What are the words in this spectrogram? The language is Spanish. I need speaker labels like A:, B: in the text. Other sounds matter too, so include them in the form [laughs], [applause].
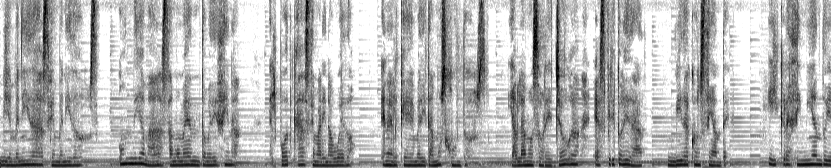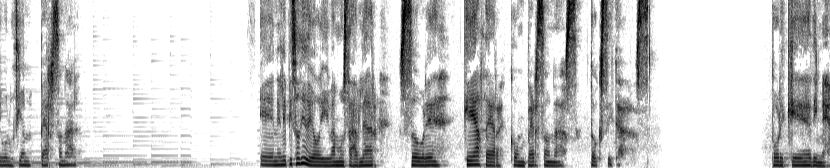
A: Bienvenidas, bienvenidos un día más a Momento Medicina, el podcast de Marina Buedo, en el que meditamos juntos y hablamos sobre yoga, espiritualidad, vida consciente y crecimiento y evolución personal. En el episodio de hoy vamos a hablar sobre qué hacer con personas tóxicas. Porque dime,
